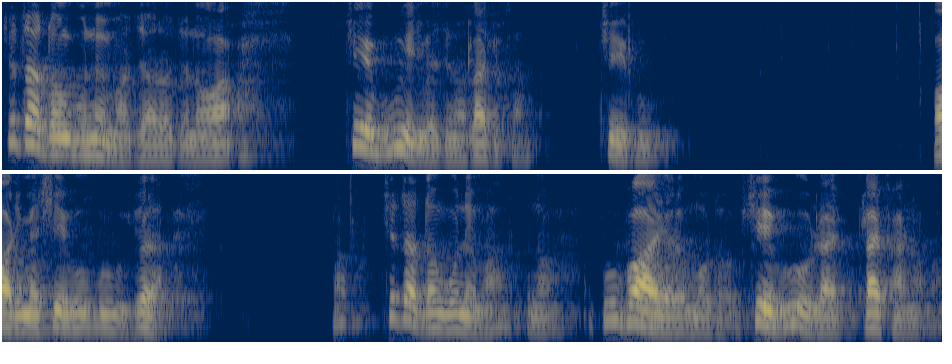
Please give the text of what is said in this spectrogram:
ကျွတ်သက်သုံးခုနှစ်မှာကြာတော့ကျွန်တော်ကခြေဘူးတွေပဲကျွန်တော်လိုက်ကစားခြေဘူးဟောဒီမှာခြေဘူးဘူးတွေ့လားနော်ကျွတ်သက်သုံးခုနှစ်မှာကျွန်တော်အပူဖွားရလို့မဟုတ်တော့ခြေဘူးကိုလိုက်လိုက်ဖမ်းတော့မှာ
